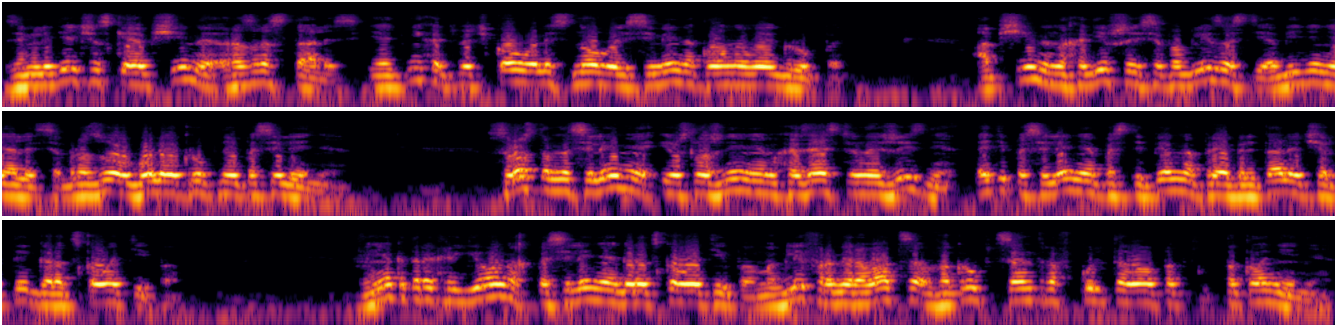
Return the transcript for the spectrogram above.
Земледельческие общины разрастались, и от них отпочковывались новые семейно-клановые группы. Общины, находившиеся поблизости, объединялись, образуя более крупные поселения. С ростом населения и усложнением хозяйственной жизни эти поселения постепенно приобретали черты городского типа. В некоторых регионах поселения городского типа могли формироваться вокруг центров культового поклонения.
